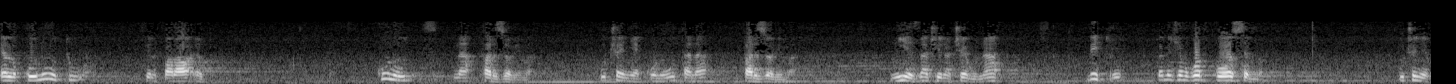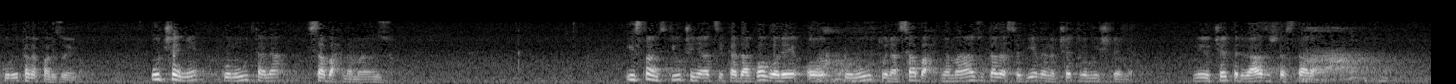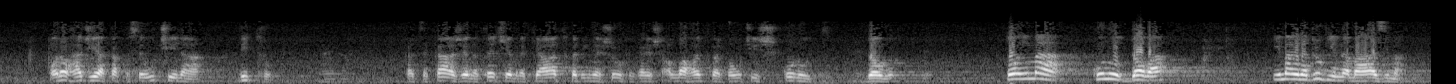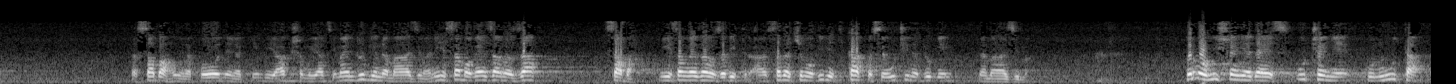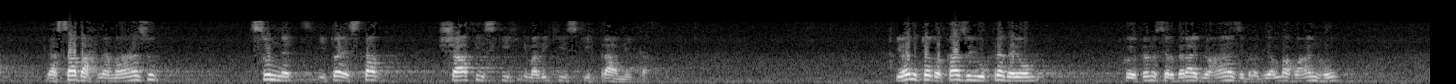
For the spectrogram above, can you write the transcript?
El kunutu fil faraid. Kunut na farzovima. Učenje kunuta na farzovima. Nije znači na čemu? Na vitru. To mi ćemo govoriti posebno. Učenje kunuta na farzovima. Učenje kunuta na sabah namazu. Islamski učenjaci kada govore o kunutu na sabah namazu, tada se dijele na četiri mišljenja. Mi u četiri različita stava. Ono hađija kako se uči na vitru, kad se kaže na trećem rekiatu, kad digneš ruke, kažeš Allahu Ekber, pa učiš kunut dovu. To ima kunut dova, ima i na drugim namazima. Na sabahu, na podne, na kindi, akšamu, jaci, ima i na drugim namazima. Nije samo vezano za sabah, nije samo vezano za vitr. A sada ćemo vidjeti kako se uči na drugim namazima. Prvo mišljenje je da je učenje kunuta na sabah namazu sunnet i to je stav šafijskih i malikijskih pravnika. I oni to dokazuju predajom koju prenosi Al-Bara ibn Azib radijallahu anhu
